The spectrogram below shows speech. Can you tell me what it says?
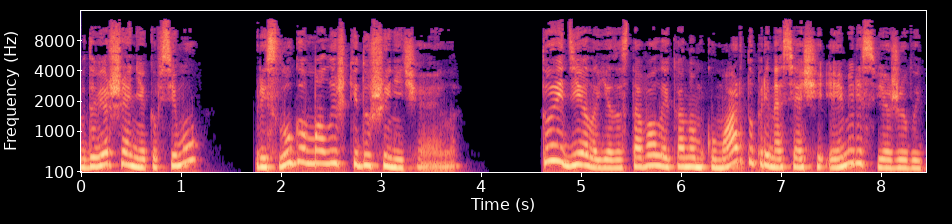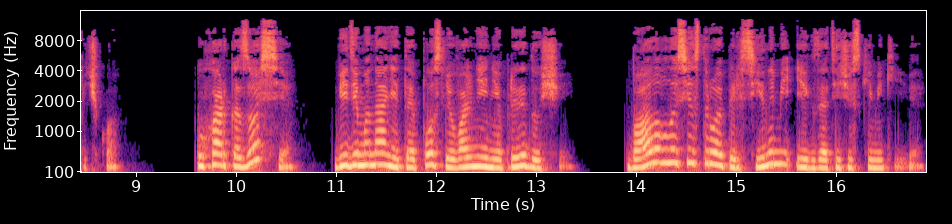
В довершение ко всему, прислуга в малышке души не чаяла. То и дело я заставала экономку Марту, приносящей Эмили свежую выпечку. Кухарка Зосси, видимо нанятая после увольнения предыдущей, баловала сестру апельсинами и экзотическими киви.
